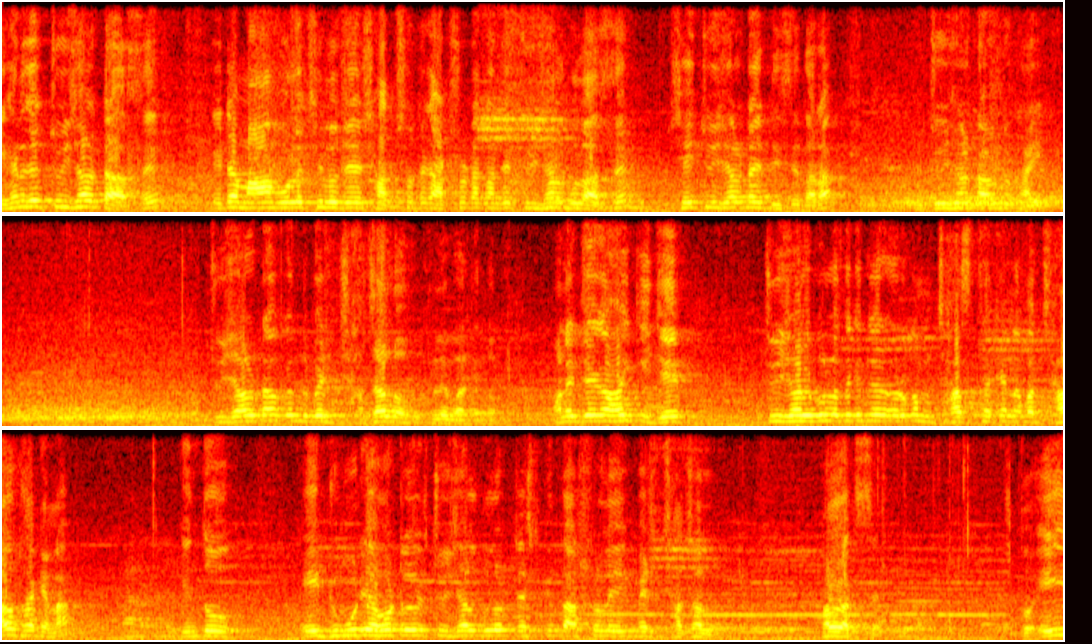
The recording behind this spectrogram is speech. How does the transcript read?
এখানে যে চুইঝালটা আছে এটা মা বলেছিল যে সাতশো থেকে আটশো টাকার যে চুইঝালগুলো আছে সেই চুইঝালটাই দিছে তারা। চুইঝালটা আমি একটু খাই। চুইঝালটাও কিন্তু বেশ ঝাঁঝালো ফ্লেভার কিন্তু। অনেক জায়গা হয় কি যে চুইঝালগুলোতে কিন্তু ওরকম ঝাঁজ থাকে না বা ঝাল থাকে না কিন্তু এই ডুমুরিয়া হোটেলের চুইঝালগুলোর টেস্ট কিন্তু আসলেই বেশ ঝাঁঝালো। ভালো লাগছে। তো এই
